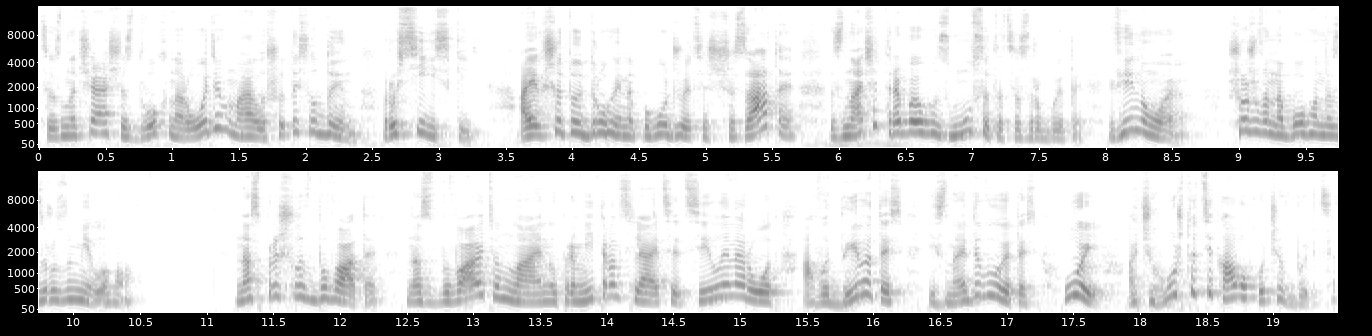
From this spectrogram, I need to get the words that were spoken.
Це означає, що з двох народів має лишитись один російський. А якщо той другий не погоджується щезати, значить треба його змусити це зробити війною. Що ж ви на Бога незрозумілого? Нас прийшли вбивати. Нас вбивають онлайн у прямій трансляції цілий народ. А ви дивитесь і знайдивуєтесь. Ой, а чого ж то цікаво хоче вбивця?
